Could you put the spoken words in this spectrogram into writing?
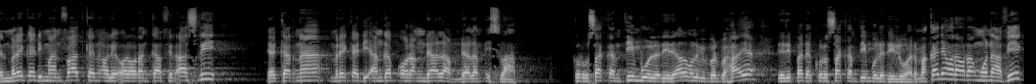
Dan mereka dimanfaatkan oleh orang-orang kafir asli ya karena mereka dianggap orang dalam dalam Islam. Kerusakan timbul dari dalam lebih berbahaya daripada kerusakan timbul dari luar. Makanya orang-orang munafik,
